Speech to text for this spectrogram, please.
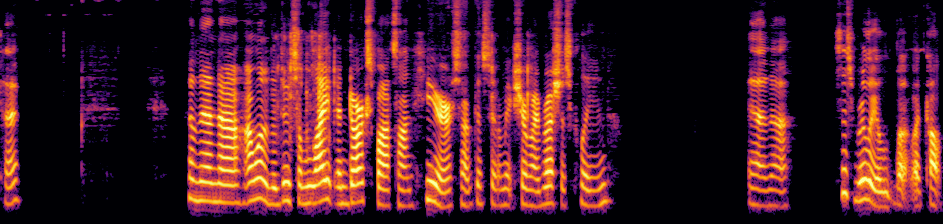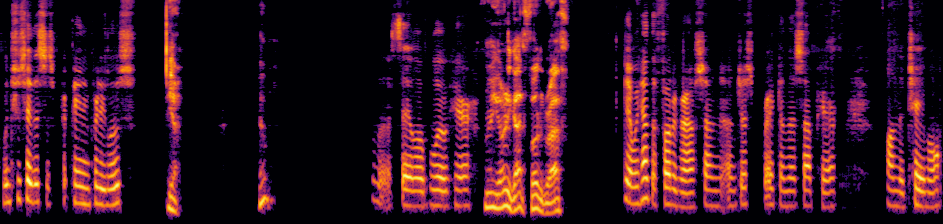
Okay. And then uh, I wanted to do some light and dark spots on here, so I'm just going to make sure my brush is clean. And uh, this is really what I'd call. Would you say this is painting pretty loose? Yeah. Yep. A little blue here. Well, you already got a photograph. Yeah, we have the photographs. I'm, I'm just breaking this up here on the table.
